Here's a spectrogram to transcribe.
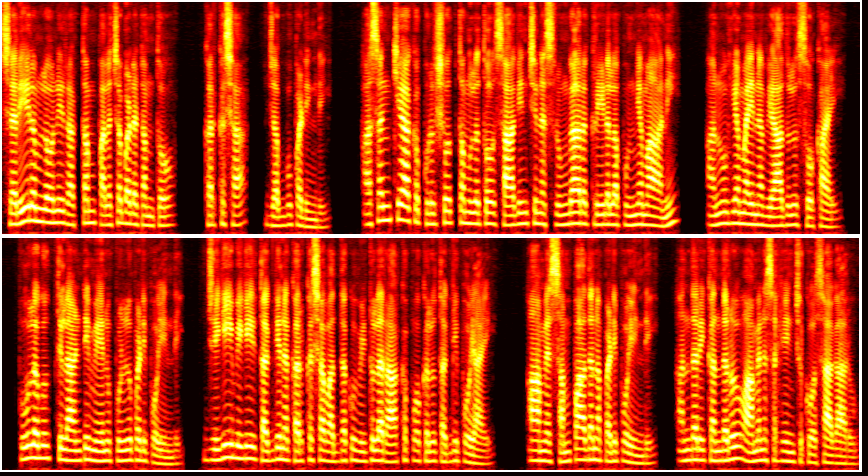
శరీరంలోని రక్తం పలచబడటంతో కర్కశ జబ్బు పడింది. అసంఖ్యాక పురుషోత్తములతో సాగించిన శృంగార క్రీడల పుణ్యమా అని అనూహ్యమైన వ్యాధులు సోకాయి. పూలగుత్తిలాంటి మేను పుల్లుపడిపోయింది జిగీబిగి తగ్గిన కర్కశ వద్దకు విటుల రాకపోకలు తగ్గిపోయాయి. ఆమె సంపాదన పడిపోయింది. అందరికందరూ ఆమెను సహించుకోసాగారు.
